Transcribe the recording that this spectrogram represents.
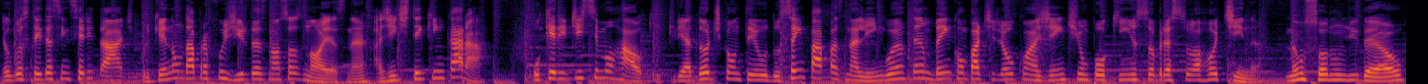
Eu gostei da sinceridade, porque não dá para fugir das nossas noias, né? A gente tem que encarar. O queridíssimo Hulk, criador de conteúdo sem papas na língua, também compartilhou com a gente um pouquinho sobre a sua rotina. Não só num dia ideal,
